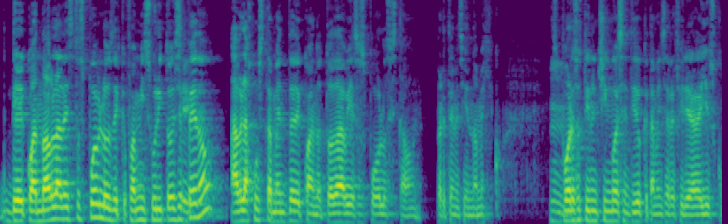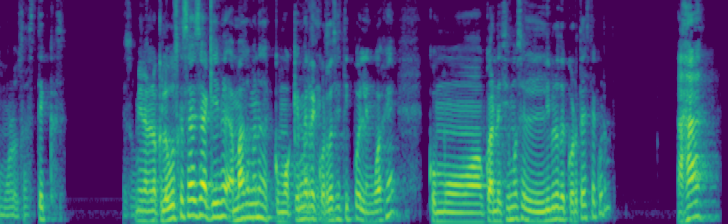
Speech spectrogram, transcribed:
de cuando habla de estos pueblos, de que fue a Missouri y todo ese Sí. pedo, habla justamente de cuando todavía esos pueblos estaban perteneciendo a México. Entonces, Mm. Por eso tiene un chingo de sentido que también se refiriera a ellos como los aztecas. Mira, lo que lo buscas, ¿sabes? Aquí más o menos como que me recordó ese tipo de lenguaje, como cuando hicimos el libro de Cortés, ¿te acuerdas? Ajá.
